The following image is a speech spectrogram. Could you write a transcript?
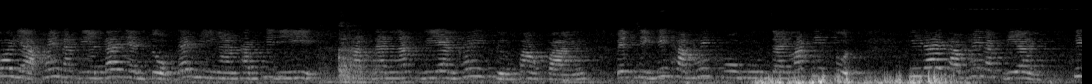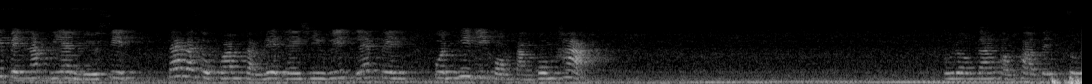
ก็อยากให้นักเรียนได้เรียนจบได้มีงานทำที่ดีผลักดันนักเรียนให้ถึงฝั่งฝัน เป็นสิ่งที่ทำให้ครูภูมิใจมากที่สุด ที่ได้ทำให้นักเรียนที่เป็นนักเรียนหรือสิทธิ์ได้ประสบความสำเร็จในชีวิต และเป็นคนที่ดีของสังคมค่ะ อุดมการของความเป็นครู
